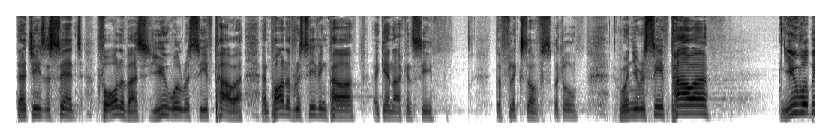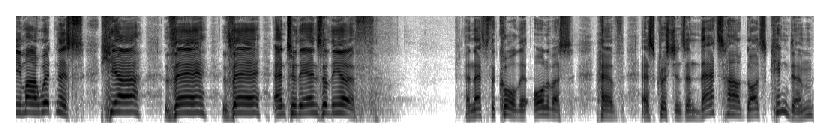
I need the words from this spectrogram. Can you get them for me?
that Jesus said for all of us you will receive power. And part of receiving power, again, I can see the flicks of spittle. When you receive power, you will be my witness here, there, there, and to the ends of the earth. And that's the call that all of us have as Christians. And that's how God's kingdom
